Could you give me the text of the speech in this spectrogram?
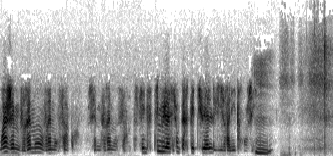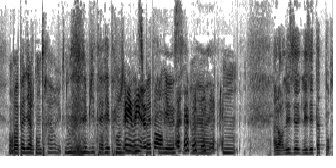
Moi, j'aime vraiment, vraiment ça, quoi. J'aime vraiment ça. C'est une stimulation perpétuelle de vivre à l'étranger. Hmm. On va pas dire le contraire, vu que nous on habite à l'étranger. Mais oui, je pense. aussi. Hmm. Alors, les, les, étapes pour,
